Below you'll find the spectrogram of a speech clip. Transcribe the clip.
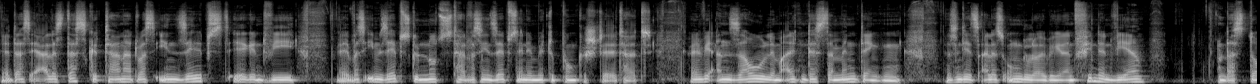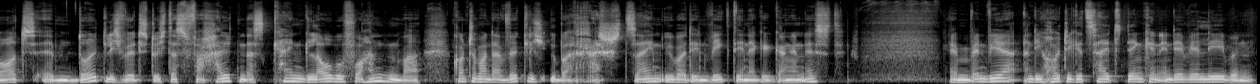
äh, dass er alles das getan hat, was ihn selbst irgendwie, äh, was ihm selbst genutzt hat, was ihn selbst in den Mittelpunkt gestellt hat. Wenn wir an Saul im Alten Testament denken, das sind jetzt alles Ungläubige, dann finden wir, dass dort ähm, deutlich wird durch das Verhalten, dass kein Glaube vorhanden war. Konnte man da wirklich überrascht sein über den Weg, den er gegangen ist? Ähm, wenn wir an die heutige Zeit denken, in der wir leben,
